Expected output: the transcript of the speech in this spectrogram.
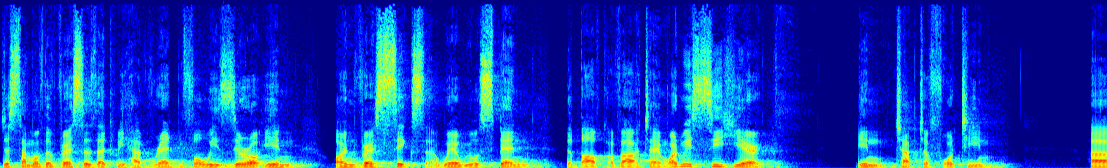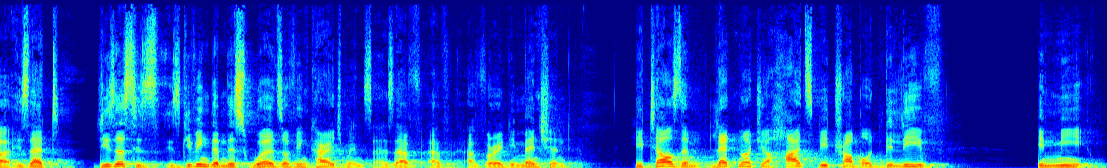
just some of the verses that we have read before we zero in on verse 6, uh, where we will spend the bulk of our time, what we see here in chapter 14 uh, is that Jesus is, is giving them these words of encouragement, as I've, I've, I've already mentioned. He tells them, Let not your hearts be troubled. Believe in me,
